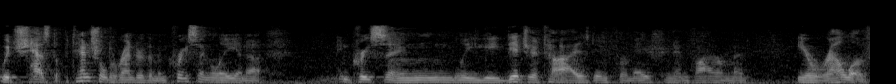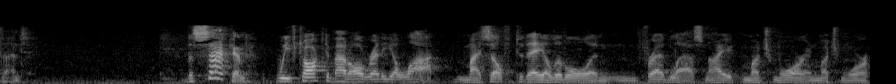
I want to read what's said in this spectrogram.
which has the potential to render them increasingly in a increasingly digitized information environment irrelevant. The second, we've talked about already a lot. Myself today a little, and Fred last night much more and much more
